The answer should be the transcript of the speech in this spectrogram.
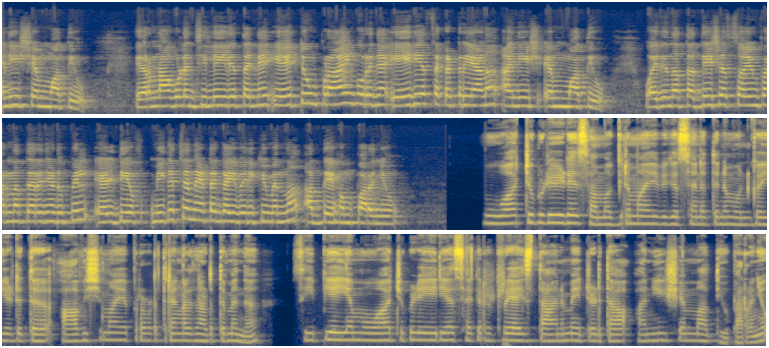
അനീഷ് എം മാത്യു. എറണാകുളം ജില്ലയിലെ തന്നെ ഏറ്റവും പ്രായം കുറഞ്ഞ ഏരിയ സെക്രട്ടറിയാണ് അനീഷ് എം മാത്യു. വരുന്ന തദ്ദേശ സ്വയംഭരണ തെരഞ്ഞെടുപ്പിൽ എൽ ഡി എഫ് മികച്ച നേട്ടം കൈവരിക്കുമെന്ന് അദ്ദേഹം പറഞ്ഞു. മൂവാറ്റുപുഴയുടെ സമഗ്രമായ വികസനത്തിന് മുൻകൈയെടുത്ത് ആവശ്യമായ പ്രവർത്തനങ്ങൾ നടത്തുമെന്ന് C P I M Muvattupuzha area സെക്രട്ടറിയായി സ്ഥാനമേറ്റെടുത്ത അനീഷ് എം മാത്യു പറഞ്ഞു.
